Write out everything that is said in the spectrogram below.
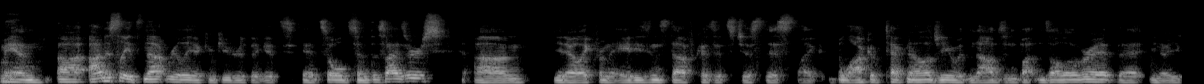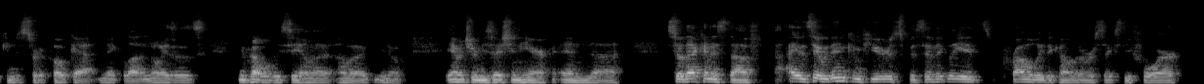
man, uh, honestly, it's not really a computer thing. It's it's old synthesizers. Um, you know, like from the 80s and stuff, because it's just this like block of technology with knobs and buttons all over it that, you know, you can just sort of poke at and make a lot of noises. You probably see I'm a, I'm a, you know, amateur musician here. And uh, so that kind of stuff, I would say within computers specifically, it's probably the Commodore 64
